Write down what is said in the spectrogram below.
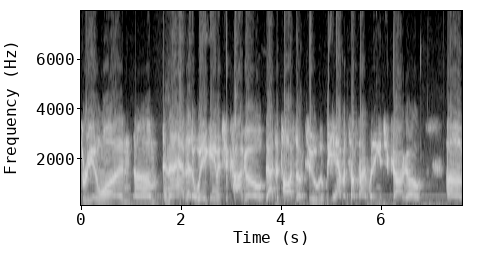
three and one, um, and then I have that away game in Chicago. That's a toss-up too. We have a tough time winning in Chicago. Um,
